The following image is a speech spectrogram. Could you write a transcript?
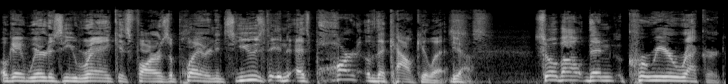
okay, where does he rank as far as a player? And it's used in, as part of the calculus. Yes. So about then career record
